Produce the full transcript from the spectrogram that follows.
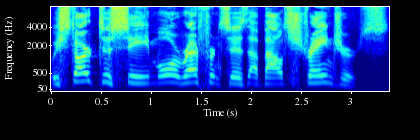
we start to see more references about strangers.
